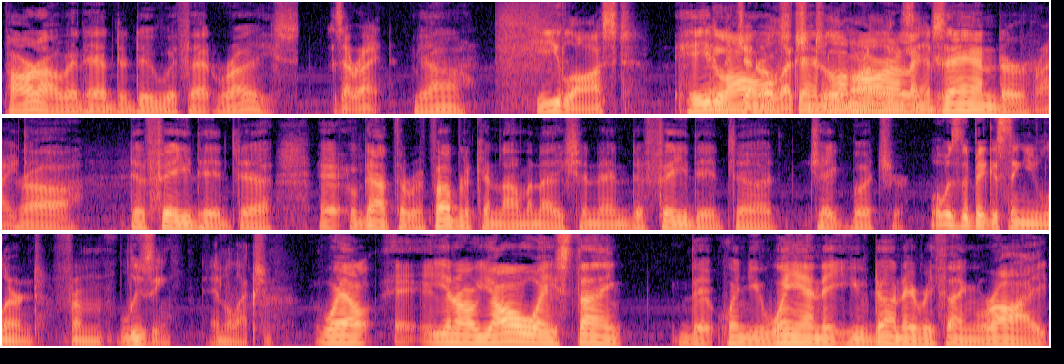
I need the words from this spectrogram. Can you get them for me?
part of it had to do with that race. Is that right? Yeah, He lost. he In the lost, general election and to Lamar Alexander, Right. uh, defeated, uh, got the Republican nomination and defeated uh, Jake Butcher. What was the biggest thing you learned from losing an election? Well, you know, you always think that when you win it, you've done everything right.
